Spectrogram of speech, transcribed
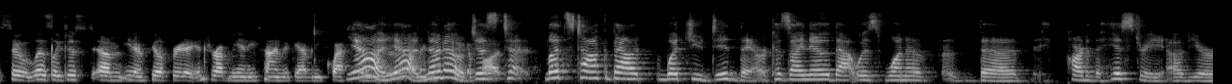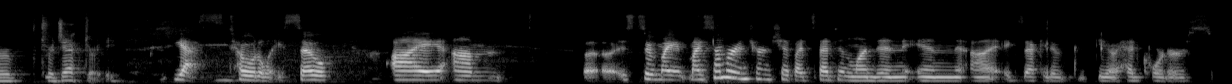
so Leslie, just um, you know, feel free to interrupt me anytime if you have any questions. Yeah, yeah, no, no, just t- let's talk about what you did there because I know that was one of the part of the history of your trajectory. Yes, totally. So I um, uh, so my my summer internship I'd spent in London in uh, executive you know headquarters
